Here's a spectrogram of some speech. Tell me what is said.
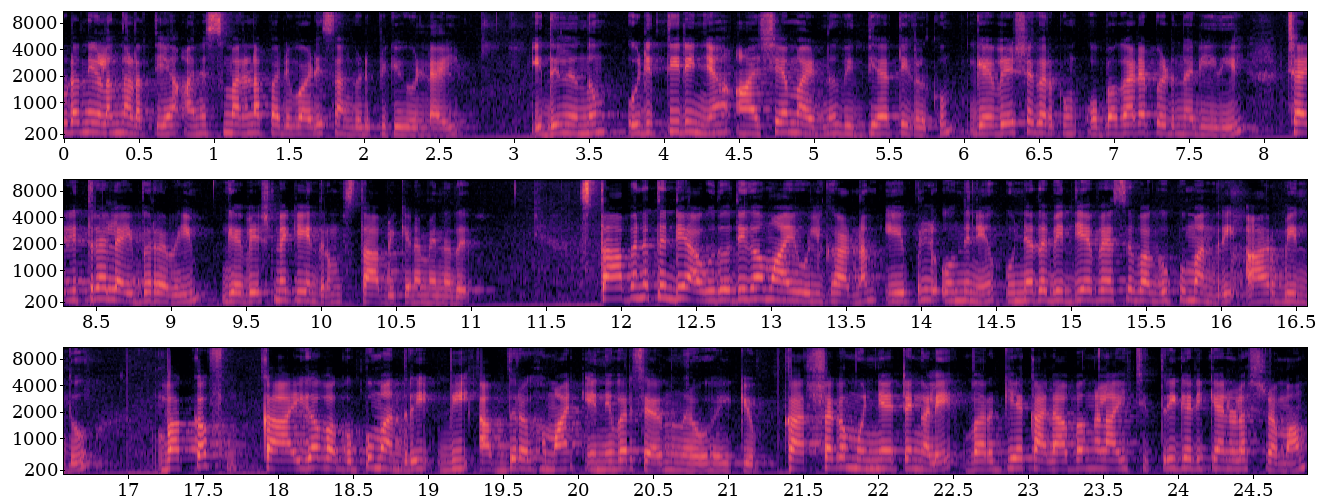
ഉടനീളം നടത്തിയ അനുസ്മരണ പരിപാടി സംഘടിപ്പിക്കുകയുണ്ടായി. ഇതിൽ നിന്നും ഉരുത്തിരിഞ്ഞ ആശയമായിരുന്നു വിദ്യാർത്ഥികൾക്കും ഗവേഷകർക്കും ഉപകാരപ്പെടുന്ന രീതിയിൽ ചരിത്ര ലൈബ്രറിയും ഗവേഷണ കേന്ദ്രവും സ്ഥാപിക്കണമെന്നത്. സ്ഥാപനത്തിന്റെ ഔദ്യോഗികമായ ഉദ്ഘാടനം ഏപ്രിൽ ഒന്നിന് ഉന്നത വിദ്യാഭ്യാസ വകുപ്പ് മന്ത്രി ആർ ബിന്ദു വഖഫ് കായിക വകുപ്പ് മന്ത്രി വി. അബ്ദുറഹ്മാൻ എന്നിവർ ചേർന്ന് നിർവഹിക്കും. കർഷക മുന്നേറ്റങ്ങളെ വർഗീയ കലാപങ്ങളായി ചിത്രീകരിക്കാനുള്ള ശ്രമം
